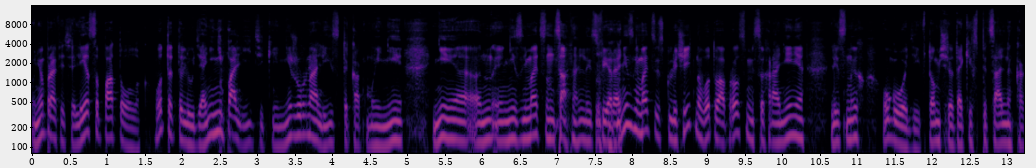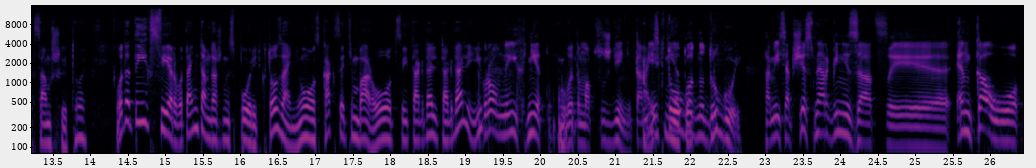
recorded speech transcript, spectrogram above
у нее профессия лесопатолог. Вот это люди, они не политики, не журналисты, как мы, не, не, не занимаются национальной сферой. Они занимаются исключительно вот вопросами сохранения лесных угодий, в том числе таких специальных, как самшитовые. Вот это их сфера, вот они там должны спорить, кто занес, как с этим бороться и так далее, и так далее. И... ровно их нету в этом обсуждении. Там а есть кто нету. угодно другой. Там есть общественные организации, НКО,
